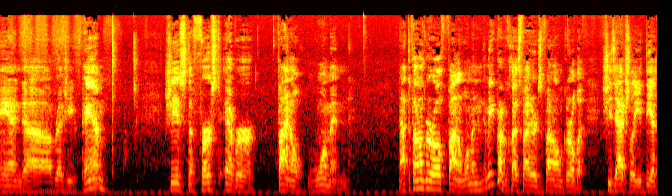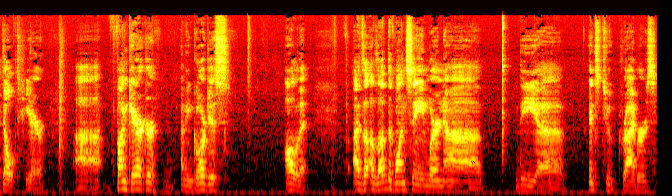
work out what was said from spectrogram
and uh, Reggie. Pam, she is the first ever final woman. Not the final girl, final woman. I mean, you probably classify her as a final girl, but she's actually the adult here. Uh, fun character. I mean, gorgeous. All of it. I, I love the one scene where uh, the uh, Institute drivers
